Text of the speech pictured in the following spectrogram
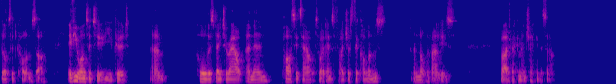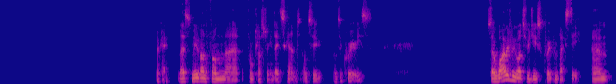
filtered columns are. If you wanted to, you could um, pull this data out and then pass it out to identify just the columns and not the values. But I'd recommend checking this out. Okay, let's move on from uh, from clustering and data scanned onto onto queries. So why would we want to reduce query complexity? Um,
